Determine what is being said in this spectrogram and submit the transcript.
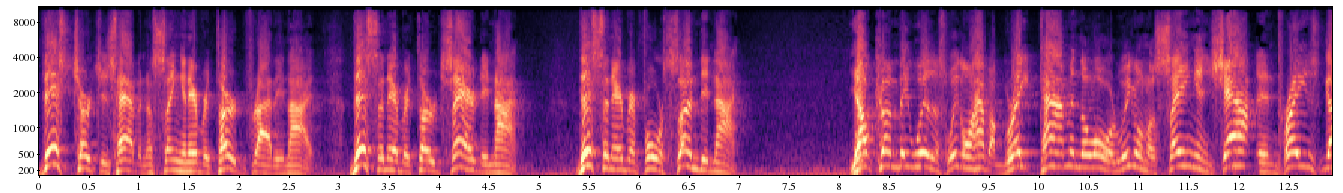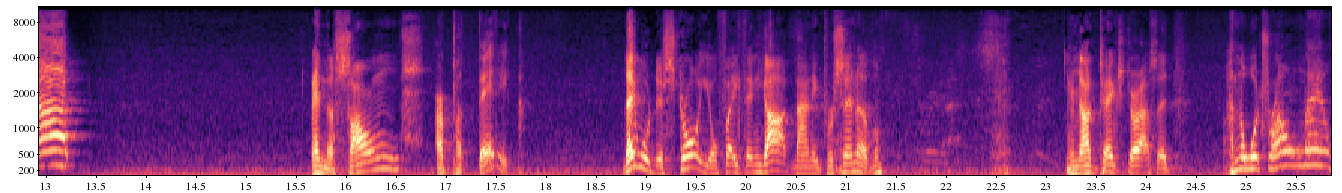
This church is having a singing every third Friday night. This and every third Saturday night. This and every fourth Sunday night. Y'all come be with us. We're going to have a great time in the Lord. We're going to sing and shout and praise God. And the songs are pathetic. They will destroy your faith in God, 90% of them. And I texted her, I said, I know what's wrong now.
